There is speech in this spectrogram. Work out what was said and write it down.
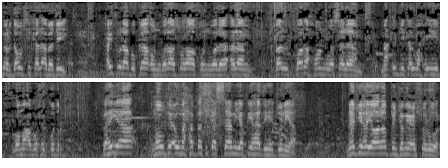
فردوسك الأبدي حيث لا بكاء ولا صراخ ولا ألم بل فرح وسلام مع ابنك الوحيد ومع الروح القدس. فهي موضع محبتك السامية في هذه الدنيا. نجها يا رب من جميع السرور.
